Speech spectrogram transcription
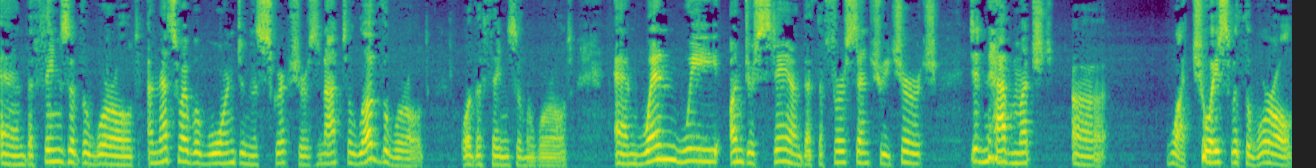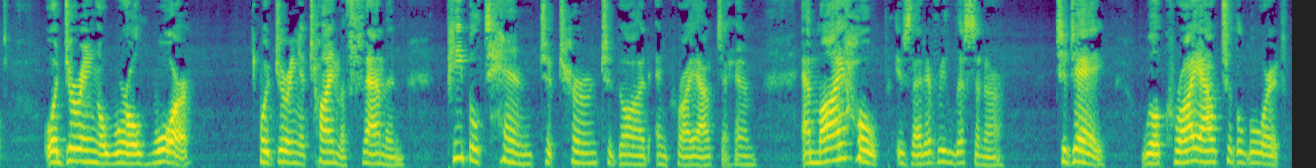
and the things of the world. And that's why we're warned in the scriptures not to love the world or the things in the world. And when we understand that the first century church didn't have much, uh, what, choice with the world, or during a world war, or during a time of famine, people tend to turn to God and cry out to Him. And my hope is that every listener today will cry out to the Lord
